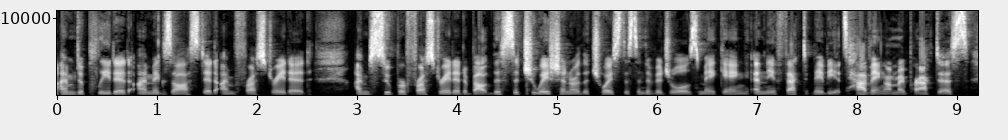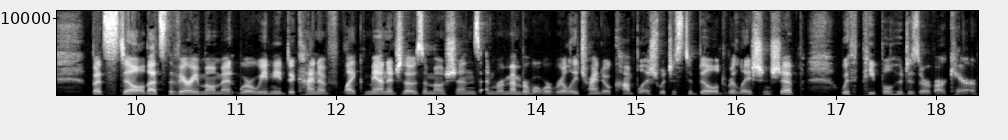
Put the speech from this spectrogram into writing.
I'm depleted, I'm exhausted, I'm frustrated. I'm super frustrated about this situation or the choice this individual is making and the effect maybe it's having on my practice. But still, that's the very moment where we need to kind of like manage those emotions and remember what we're really trying to accomplish, which is to build relationship with people who deserve our care.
